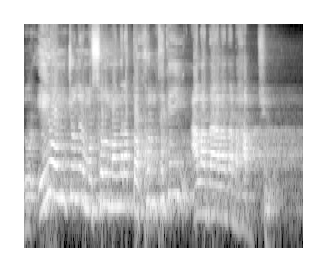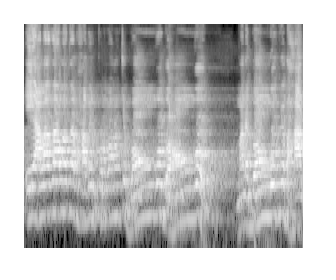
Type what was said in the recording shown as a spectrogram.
তো এই অঞ্চলের মুসলমানরা তখন থেকেই আলাদা আলাদা ভাব ছিল। এই আলাদা আলাদা ভাবের প্রমাণ হচ্ছে বঙ্গ বঙ্গ। মানে বঙ্গকে ভাগ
